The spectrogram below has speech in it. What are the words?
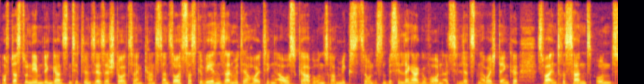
auf das du neben den ganzen Titeln sehr, sehr stolz sein kannst. Dann soll es das gewesen sein mit der heutigen Ausgabe unserer Mixed Zone. Ist ein bisschen länger geworden als die letzten, aber ich denke, es war interessant und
